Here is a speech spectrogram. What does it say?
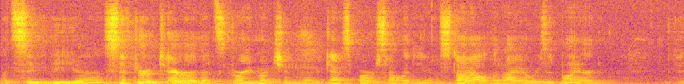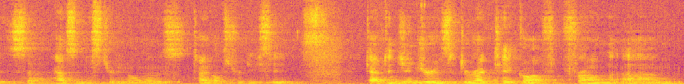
let's see, the uh, Snifter of Terror, that's very much in the Gaspar Saladino style that I always admired, his uh, House of Mystery and all those titles for DC. Captain Ginger is a direct takeoff from um,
